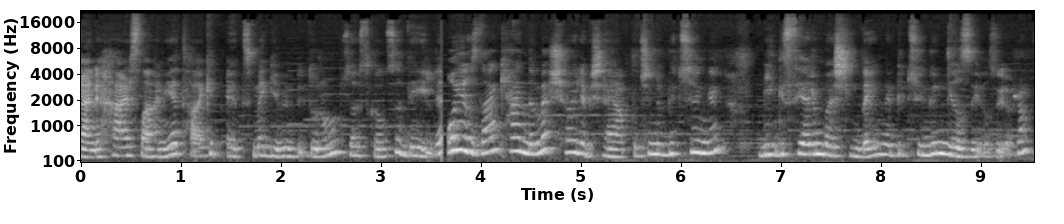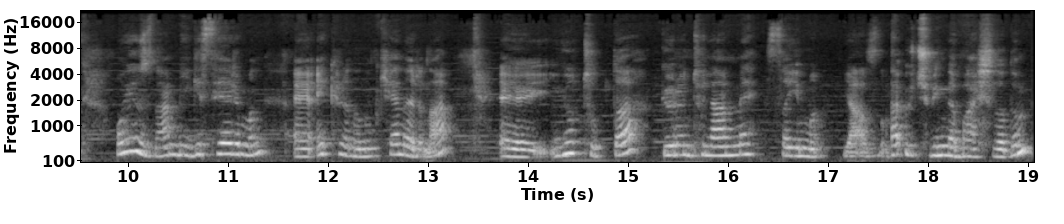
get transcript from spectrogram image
yani her saniye takip etme gibi bir durumum söz konusu değildi. O yüzden kendime şöyle bir şey yaptım. Şimdi bütün gün bilgisayarın başındayım ve bütün gün yazı yazıyorum. O yüzden bilgisayarımın e, ekranının kenarına e, YouTube'da görüntülenme sayımı yazdım. 3000 ile başladım.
